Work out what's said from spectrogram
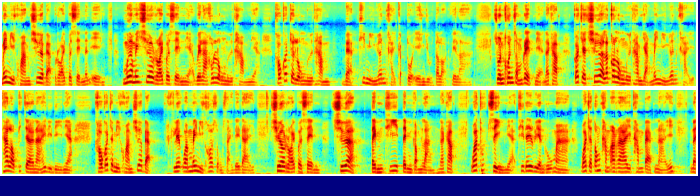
ไม่มีความเชื่อแบบร้อยเปอร์เซ็นต์นั่นเอง เมื่อไม่เชื่อร้อยเปอร์เซ็นต์เนี่ยเวลาเขาลงมือทำเนี่ยเขาก็จะลงมือทำแบบที่มีเงื่อนไขกับตัวเองอยู่ตลอดเวลา ส่วนคนสำเร็จเนี่ยนะครับก็จะเชื่อแล้วก็ลงมือทำอย่างไม่มีเงื่อนไข ถ้าเราพิจารณาให้ดีๆเนี่ยเขาก็จะมีความเชื่อแบบเรียกว่าไม่มีข้อสงสัยใด ๆ เชื่อร้อยเปอร์เซ็นต์เชื่อ เต็มที่เต็มกำลังนะครับ ว่าทุกสิ่งเนี่ยที่ได้เรียนรู้มาว่าจะต้องทำอะไรทำแบบไหนใน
